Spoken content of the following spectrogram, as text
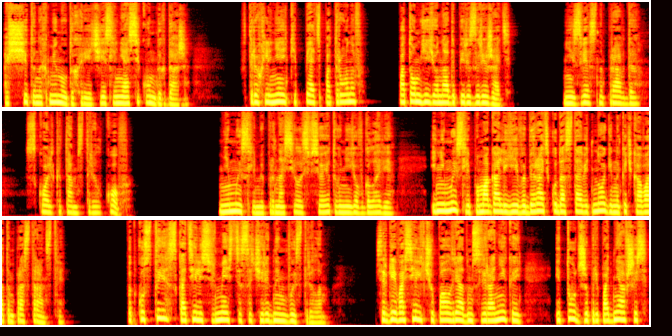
о считанных минутах речь, если не о секундах даже. В трехлинейке пять патронов, потом ее надо перезаряжать. Неизвестно, правда, сколько там стрелков. Немыслими проносилось все это у нее в голове, и немысли помогали ей выбирать, куда ставить ноги на качковатом пространстве. Под кусты скатились вместе с очередным выстрелом. Сергей Васильевич упал рядом с Вероникой и тут же, приподнявшись,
